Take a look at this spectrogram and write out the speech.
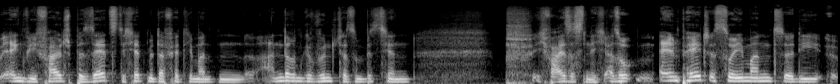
irgendwie falsch besetzt. Ich hätte mir da vielleicht jemanden anderen gewünscht, der so ein bisschen, pff, ich weiß es nicht. Also Ellen Page ist so jemand, äh, die äh,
